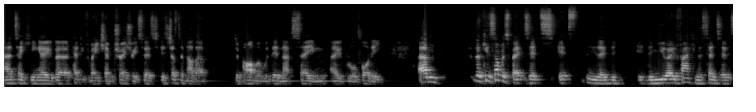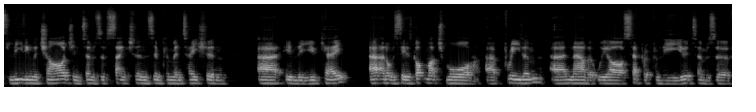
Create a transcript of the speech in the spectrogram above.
uh, taking over effectively from HM Treasury. So it's, it's just another department within that same overall body. Um, look, in some respects, it's it's you know the, the new OFAC in the sense that it's leading the charge in terms of sanctions implementation uh, in the UK. Uh, and obviously, has got much more uh, freedom now that we are separate from the EU in terms of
